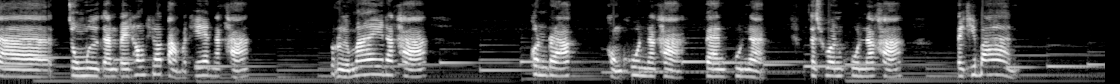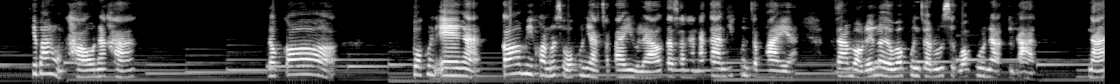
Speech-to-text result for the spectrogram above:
จะจูงมือกันไปท่องเที่ยวต่างประเทศนะคะ หรือไม่นะคะ คนรักของคุณนะคะ แฟนคุณน่ะ จะชวนคุณนะคะ ไปที่บ้าน ที่บ้านของเขานะคะ แล้วก็ ตัวคุณเองอะก็มีความรู้สึกว่าคุณอยากจะไปอยู่แล้ว แต่สถานการณ์ที่คุณจะไปอะอาจารย์บอกได้เลยว่าคุณจะรู้สึกว่าคุณอะอึดอัดนะ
